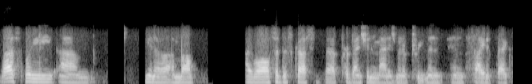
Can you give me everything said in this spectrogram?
Lastly, you know, I will also discuss the prevention and management of treatment and side effects,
